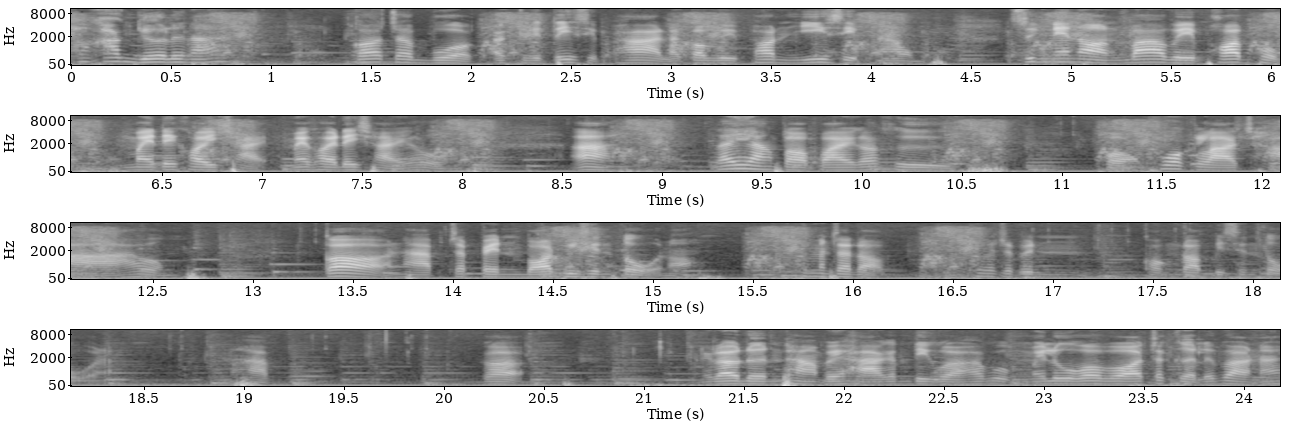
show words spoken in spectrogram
ค่อนข้างเยอะเลยนะ ก็จะบวก agility 15 แล้วก็ weapon 20 นะครับผมซึ่งแน่นอนว่า weapon ผมไม่ได้ค่อยใช้ไม่ค่อยได้ใช้ครับผมอะและอย่างต่อไปก็คือของพวกราชาครับผม ก็นะครับจะเป็นบอสบิเซนโตเนาะที่มันจะดรอปที่มันจะเป็นของดรอปบิเซนโตนะครับ ก็เดี๋ยวเราเดินทางไปหากันดีกว่าครับผมไม่รู้ว่าบอสจะเกิดหรือเปล่านะ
